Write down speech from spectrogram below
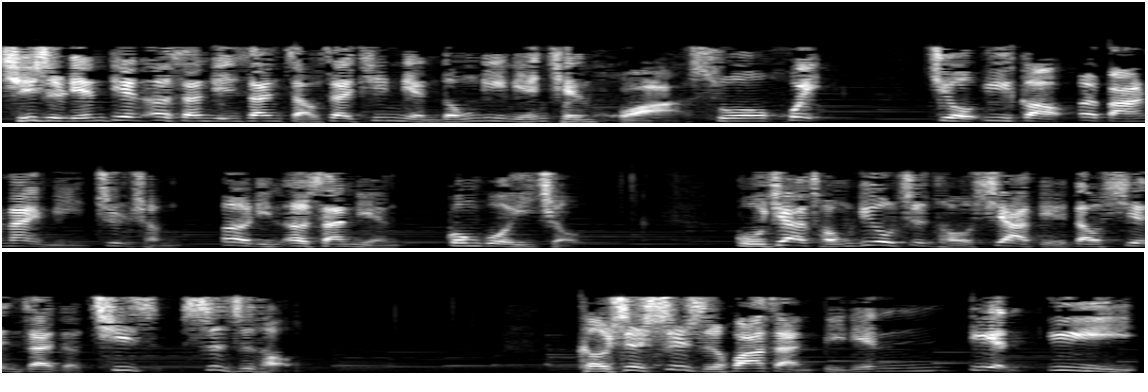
其实联电二三零三早在今年农历年前法说会就预告二八纳米制程二零二三年供过于求，股价从六字头下跌到现在的七四字头。可是事实发展比联电预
